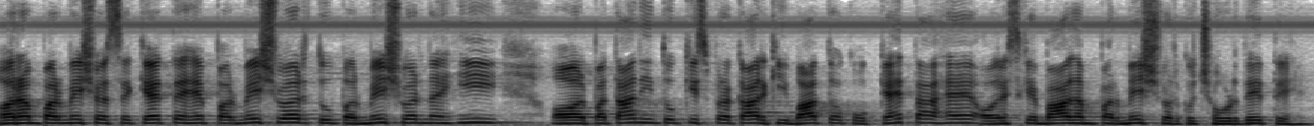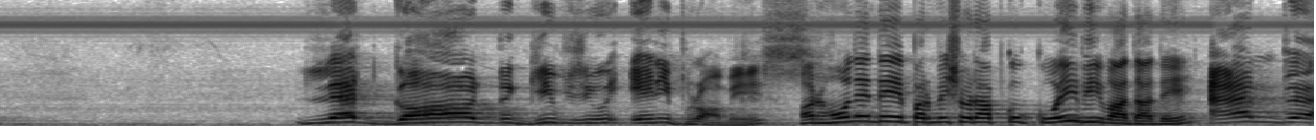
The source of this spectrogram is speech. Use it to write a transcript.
और हम परमेश्वर से कहते हैं परमेश्वर तू परमेश्वर नहीं और पता नहीं तू किस प्रकार की बातों को कहता है और इसके बाद हम परमेश्वर को छोड़ देते हैं. Let god give you any promise. और होने दे परमेश्वर आपको कोई भी वादा दे। And uh,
